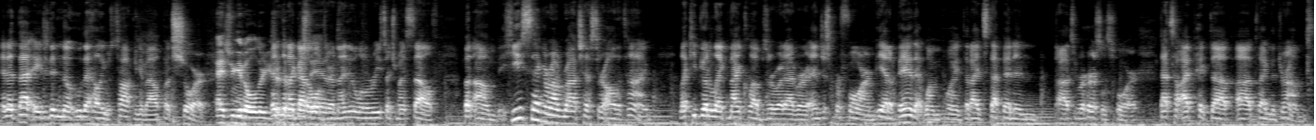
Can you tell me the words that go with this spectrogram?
And at that age, I didn't know who the hell he was talking about, but sure. As you get older, you and then I got older and I did a little research myself. But um, he sang around Rochester all the time. Like he'd go to like nightclubs or whatever and just perform. He had a band at one point that I'd step in and uh, to rehearsals for. That's how I picked up uh, playing the drums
